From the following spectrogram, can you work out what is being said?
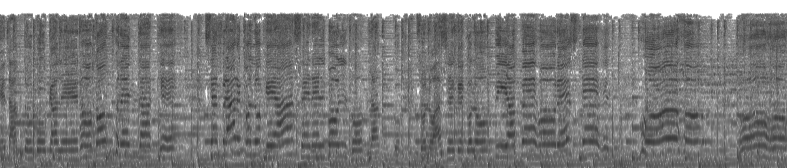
que tanto cocalero comprenda que con lo que hace en el polvo blanco solo hace que Colombia peor esté. Oh, oh, oh,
